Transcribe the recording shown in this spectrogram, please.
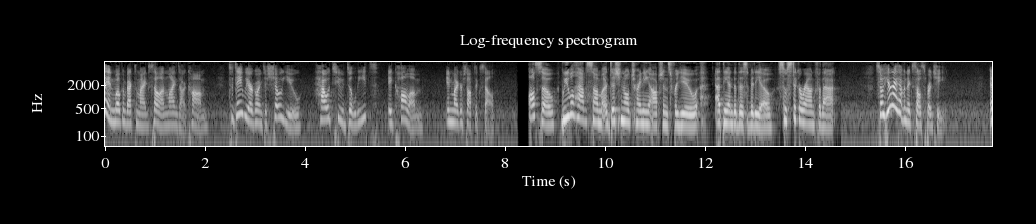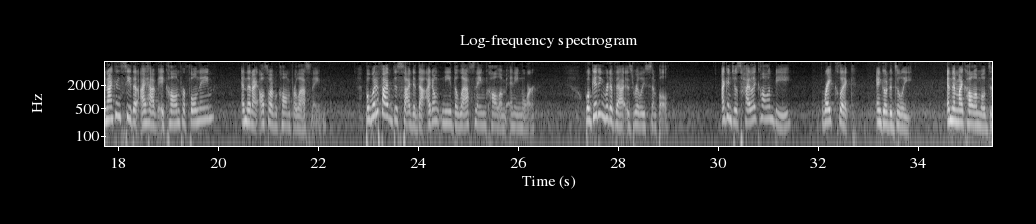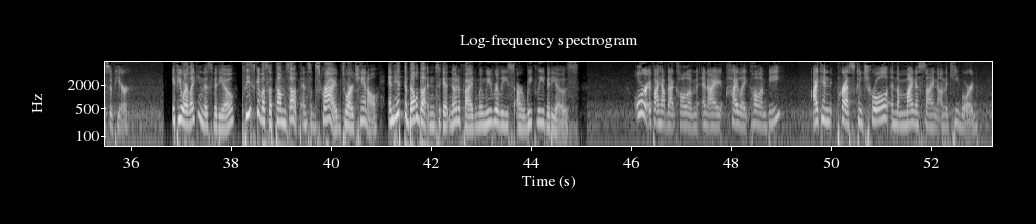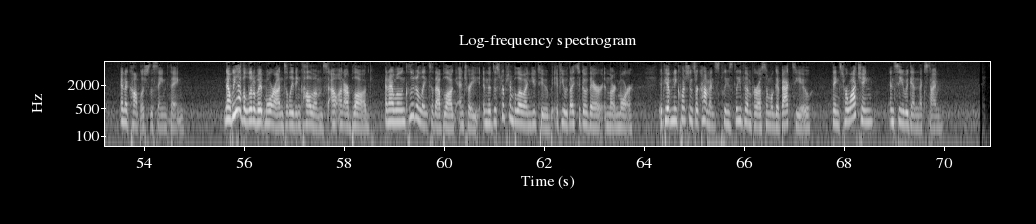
Hi, and welcome back to myexcelonline.com. Today we are going to show you how to delete a column in Microsoft Excel. Also, we will have some additional training options for you at the end of this video, so stick around for that. So here I have an Excel spreadsheet, and I can see that I have a column for full name, and then I also have a column for last name. But what if I've decided that I don't need the last name column anymore? Well, getting rid of that is really simple. I can just highlight column B, right click, and go to delete. And then my column will disappear. If you are liking this video, please give us a thumbs up and subscribe to our channel and hit the bell button to get notified when we release our weekly videos. Or if I have that column and I highlight column B, I can press control and the minus sign on the keyboard and accomplish the same thing. Now we have a little bit more on deleting columns out on our blog and I will include a link to that blog entry in the description below on YouTube if you would like to go there and learn more. If you have any questions or comments, please leave them for us and we'll get back to you. Thanks for watching and see you again next time.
